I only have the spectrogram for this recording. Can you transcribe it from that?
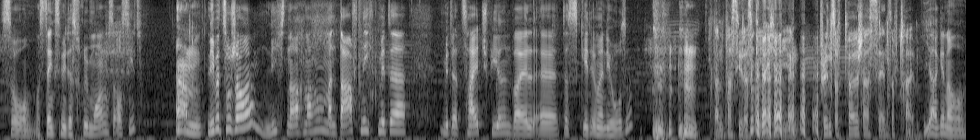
So, was denkst du, wie das früh morgens aussieht? Ähm, liebe Zuschauer, nicht nachmachen. Man darf nicht mit der, mit der Zeit spielen, weil äh, das geht immer in die Hose. Dann passiert das gleiche wie in Prince of Persia Sands of Time. Ja, genau.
